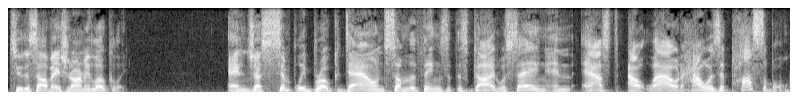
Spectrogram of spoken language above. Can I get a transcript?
to the Salvation Army locally and just simply broke down some of the things that this guide was saying and asked out loud, how is it possible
